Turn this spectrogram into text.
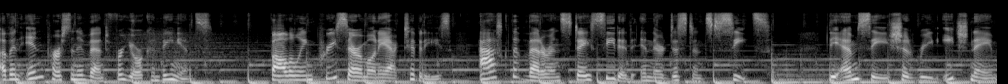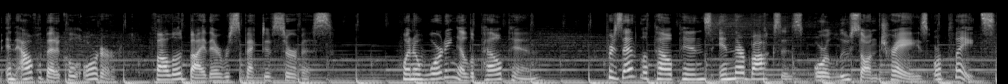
of an in-person event for your convenience. Following pre-ceremony activities, ask that veterans stay seated in their distanced seats. The MC should read each name in alphabetical order, followed by their respective service. When awarding a lapel pin, Present lapel pins in their boxes or loose on trays or plates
